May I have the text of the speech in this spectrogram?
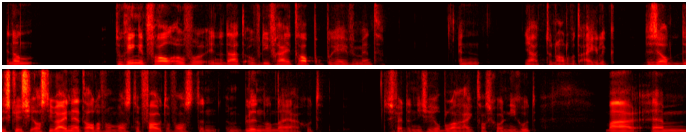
En dan, toen ging het vooral over, inderdaad, over die vrije trap op een gegeven moment. En ja, toen hadden we het eigenlijk dezelfde discussie als die wij net hadden. Van was het een fout of was het een, een blunder? Nou ja, goed. Het is verder niet zo heel belangrijk. Het was gewoon niet goed. Maar ehm,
